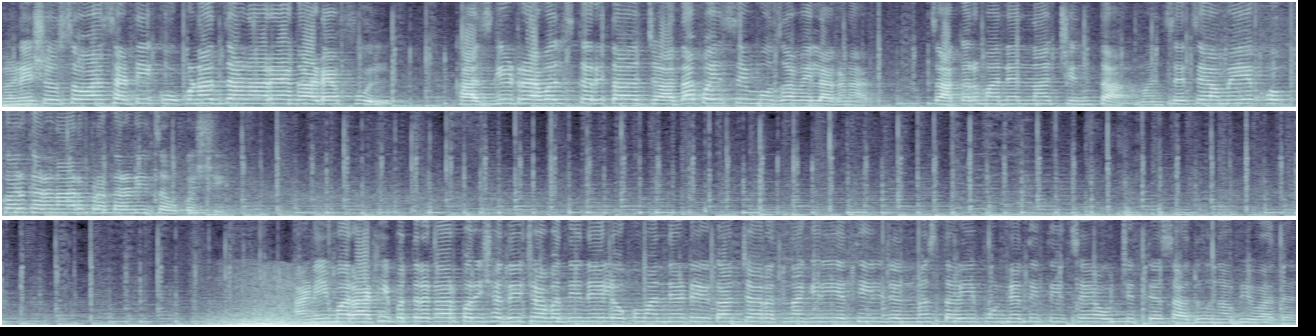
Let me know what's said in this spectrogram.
गणेशोत्सवासाठी कोकणात जाणाऱ्या गाड्या फुल. खासगी ट्रॅव्हल्स करिता जादा पैसे मोजावे लागणार. चाकरमान्यांना चिंता. मनसेचे अमेय खोपकर करणार प्रकरणी चौकशी. आणि मराठी पत्रकार परिषदेच्या वतीने लोकमान्य टिळकांच्या रत्नागिरी येथील जन्मस्थळी पुण्यतिथीचे औचित्य साधून अभिवादन.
